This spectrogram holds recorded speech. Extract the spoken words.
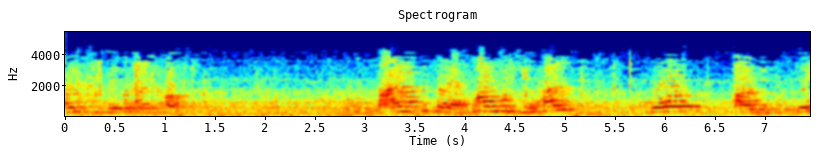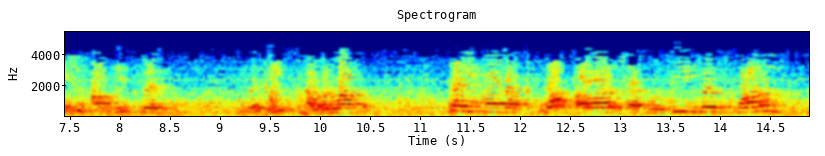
identity paper ادي خط تعالى نفس الكلام how would you help for identification of this person يبقى دي اول واحدة ثاني حاجة what are the procedures followed to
